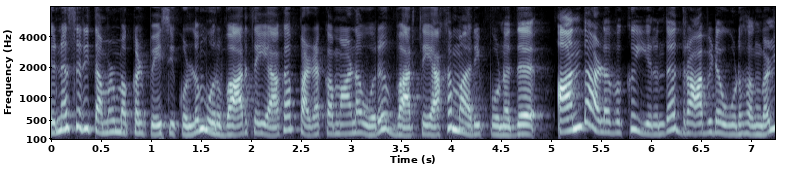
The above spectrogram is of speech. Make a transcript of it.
தினசரி தமிழ் மக்கள் பேசிக்கொள்ளும் ஒரு வார்த்தையாக பழக்கமான ஒரு வார்த்தையாக மாறிப்போனது. அந்த அளவுக்கு இருந்த திராவிட ஊடகங்கள்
